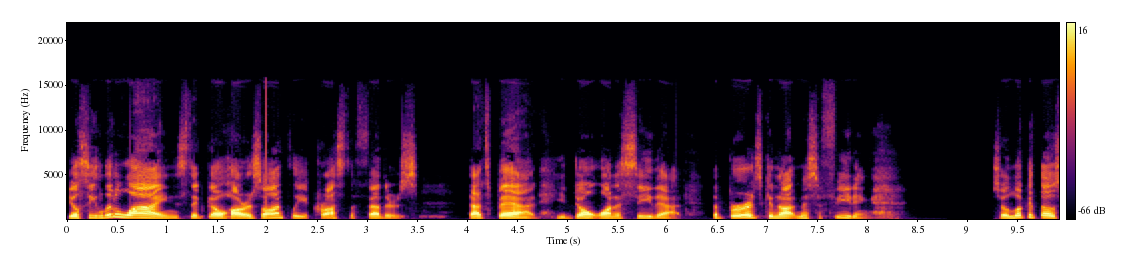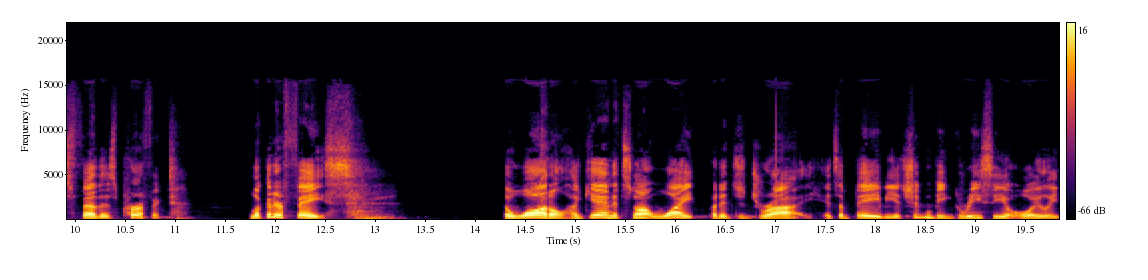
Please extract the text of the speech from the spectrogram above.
you'll see little lines that go horizontally across the feathers. That's bad. You don't want to see that. The birds cannot miss a feeding. So look at those feathers, perfect. Look at her face. The wattle, again, it's not white, but it's dry. It's a baby. It shouldn't be greasy or oily.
